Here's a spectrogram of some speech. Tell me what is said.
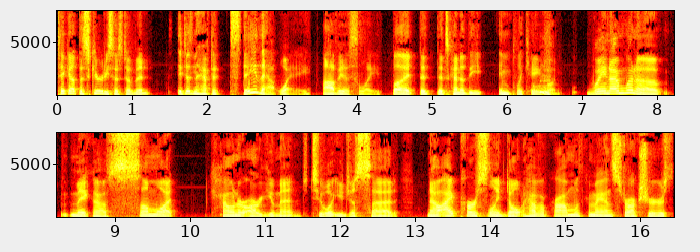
take out the security system. And it doesn't have to stay that way, obviously, but that, that's kind of the implication. Wayne, I'm going to make a somewhat counter argument to what you just said. Now, I personally don't have a problem with command structures,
